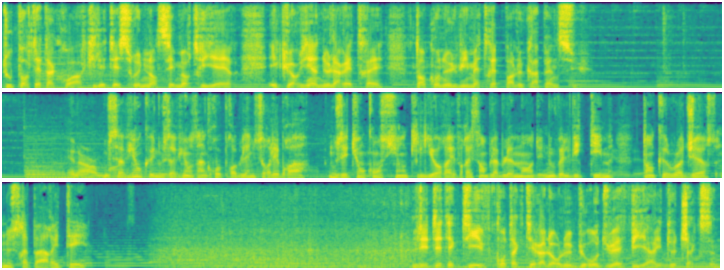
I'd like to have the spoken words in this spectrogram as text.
Tout portait à croire qu'il était sur une lancée meurtrière et que rien ne l'arrêterait tant qu'on ne lui mettrait pas le grappin dessus. Nous savions que nous avions un gros problème sur les bras. Nous étions conscients qu'il y aurait vraisemblablement de nouvelles victimes tant que Rogers ne serait pas arrêté. Les détectives contactèrent alors le bureau du FBI de Jackson.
